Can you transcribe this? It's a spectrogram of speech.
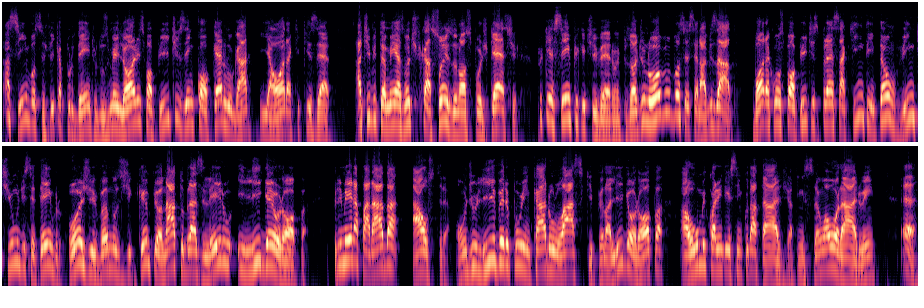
Assim você fica por dentro dos melhores palpites em qualquer lugar e a hora que quiser. Ative também as notificações do nosso podcast, porque sempre que tiver um episódio novo, você será avisado. Bora com os palpites para essa quinta, então, 21 de setembro. Hoje vamos de Campeonato Brasileiro e Liga Europa. Primeira parada, Áustria, onde o Liverpool encara o Lask pela Liga Europa a 1h45 da tarde. Atenção ao horário, hein? É,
